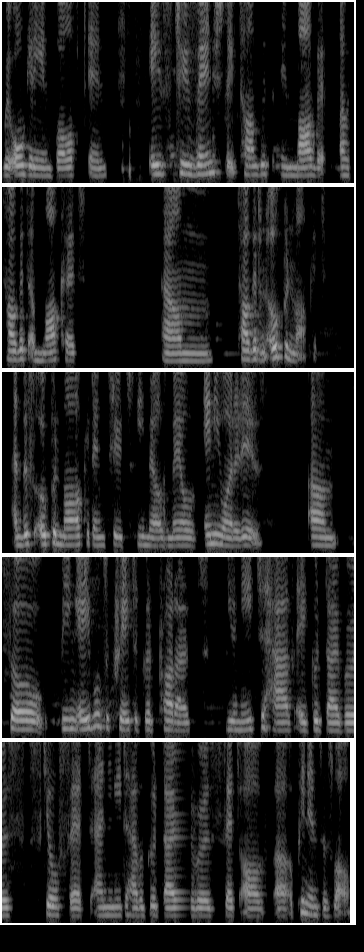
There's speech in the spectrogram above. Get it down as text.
we're all getting involved in, is to eventually target a market, uh, target a market um, target an open market. And this open market includes females, males, anyone it is. Um, so being able to create a good product, you need to have a good diverse skill set and you need to have a good diverse set of uh, opinions as well.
